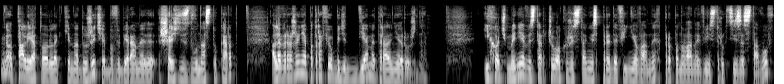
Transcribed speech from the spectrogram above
No, talia to lekkie nadużycie, bo wybieramy 6 z 12 kart, ale wrażenia potrafią być diametralnie różne. I choć mnie wystarczyło korzystanie z predefiniowanych, proponowanych w instrukcji zestawów,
